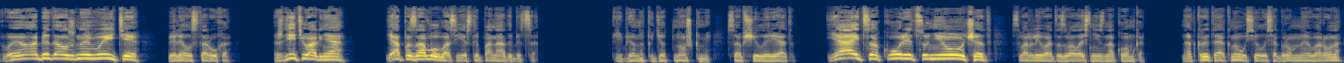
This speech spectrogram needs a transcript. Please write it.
«Вы обе должны выйти», — велела старуха. «Ждите у огня. Я позову вас, если понадобится». «Ребенок идет ножками», — сообщил Ириат. «Яйца курицу не учат», — сварливо отозвалась незнакомка. На открытое окно уселась огромная ворона,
